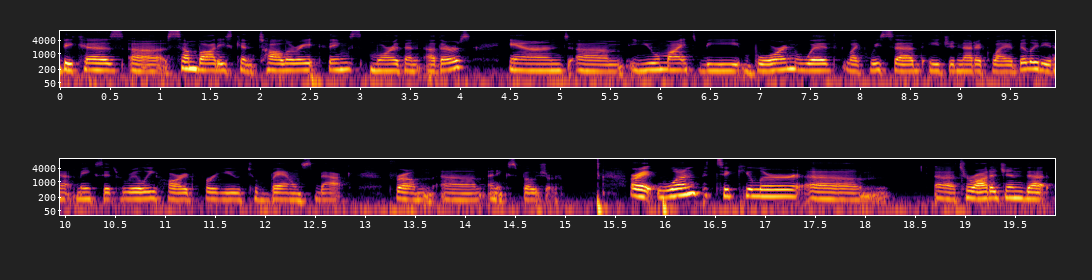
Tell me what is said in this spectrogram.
because uh, some bodies can tolerate things more than others. And um, you might be born with, like we said, a genetic liability that makes it really hard for you to bounce back from um, an exposure. All right, one particular um, uh, teratogen that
